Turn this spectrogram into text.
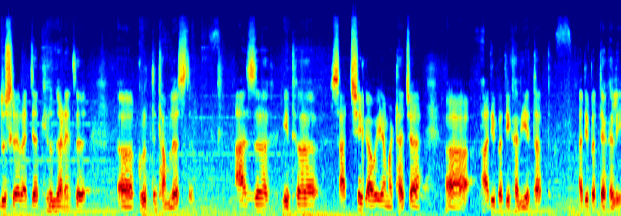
दुसऱ्या राज्यात घेऊन जाण्याचं कृत्य थांबलं असतं. आज इथं सातशे गावं या मठाच्या आधिपतीखाली येतात आधिपत्याखाली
